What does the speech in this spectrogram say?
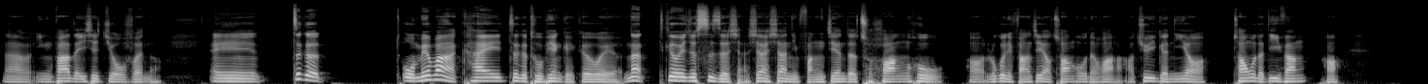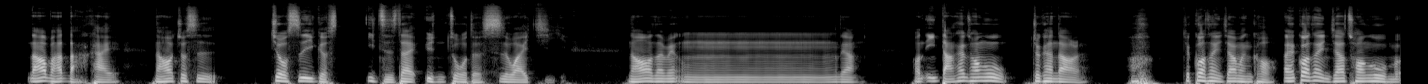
那引发的一些纠纷哦。诶，这个。我没有办法开这个图片给各位了，那各位就试着想象一下你房间的窗户哦，如果你房间有窗户的话啊，去一个你有窗户的地方哈，然后把它打开，然后就是就是一个一直在运作的室外机，然后那边嗯这样哦，你打开窗户就看到了啊，就挂在你家门口，哎，挂在你家窗户门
